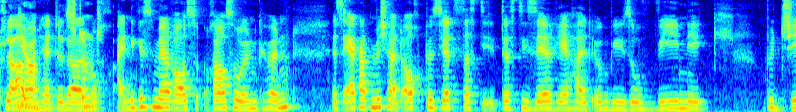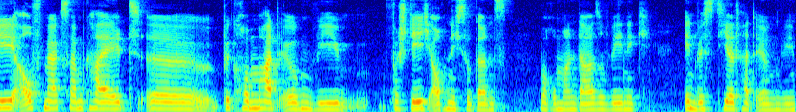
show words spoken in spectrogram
klar, Ja, man hätte da stimmt. noch einiges mehr raus, rausholen können. Es ärgert mich halt auch bis jetzt, dass die, dass die Serie halt irgendwie so wenig Budget, Aufmerksamkeit äh, bekommen hat. Irgendwie verstehe ich auch nicht so ganz, warum man da so wenig investiert hat irgendwie.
